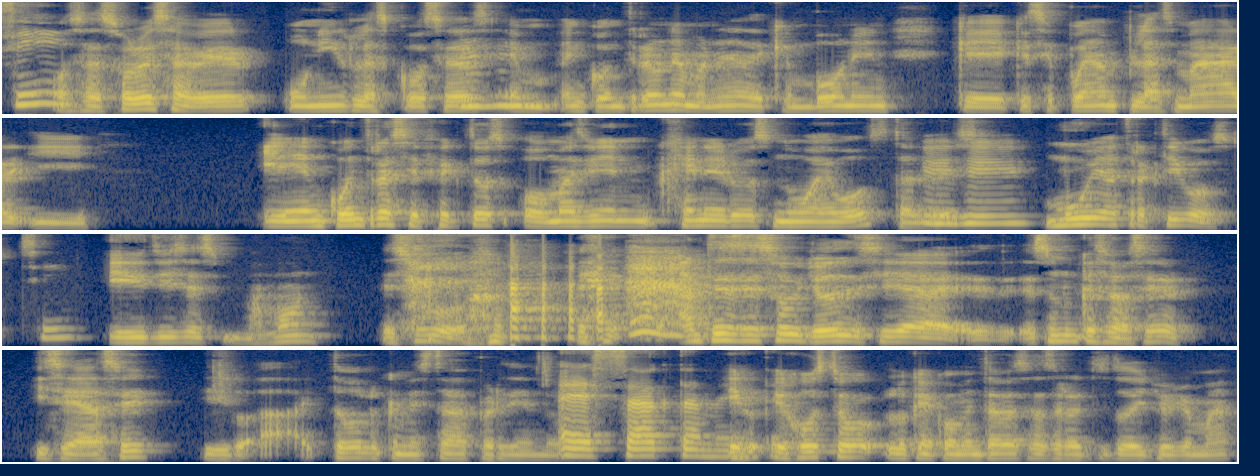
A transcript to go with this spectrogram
Sí. O sea, solo es saber unir las cosas, encontrar una manera de que embonen, que, se puedan plasmar y, y, encuentras efectos o más bien géneros nuevos, tal vez, muy atractivos. Sí. Y dices, mamón, eso, antes de eso yo decía, eso nunca se va a hacer. Y se hace y digo, ay, todo lo que me estaba perdiendo. Exactamente. Y, justo lo que comentabas hace ratito de Yo-Yo Ma,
